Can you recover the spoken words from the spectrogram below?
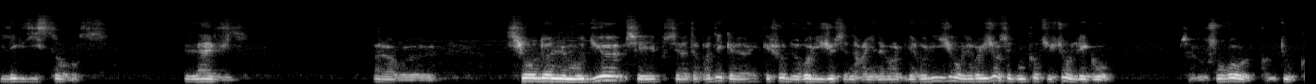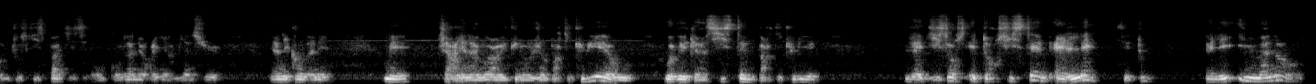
L'existence, la vie. Alors, euh, si on donne le mot Dieu, c'est interpréter quelque chose de religieux. Ça n'a rien à voir avec les religions. Les religions, c'est une construction de l'ego ça joue son rôle, comme tout, comme tout ce qui se passe. On ne condamne rien, bien sûr. Rien n'est condamné. Mais ça n'a rien à voir avec une religion particulière ou, avec un système particulier. L'existence est hors système. Elle l'est, c'est tout. Elle est immanente.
